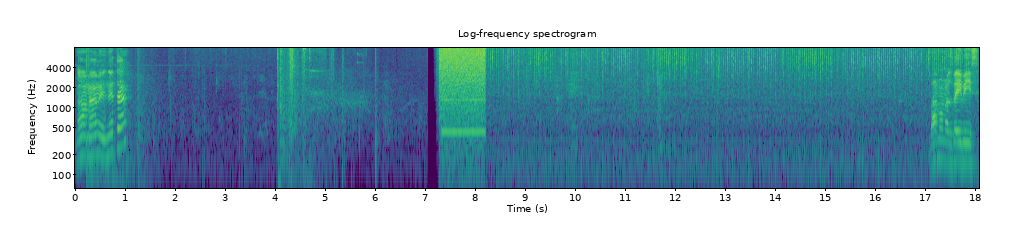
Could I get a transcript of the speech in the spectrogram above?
No mames, neta. Vámonos, babies.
